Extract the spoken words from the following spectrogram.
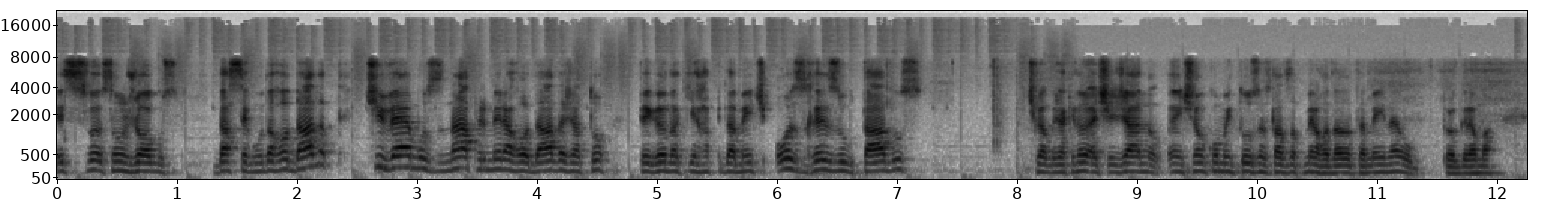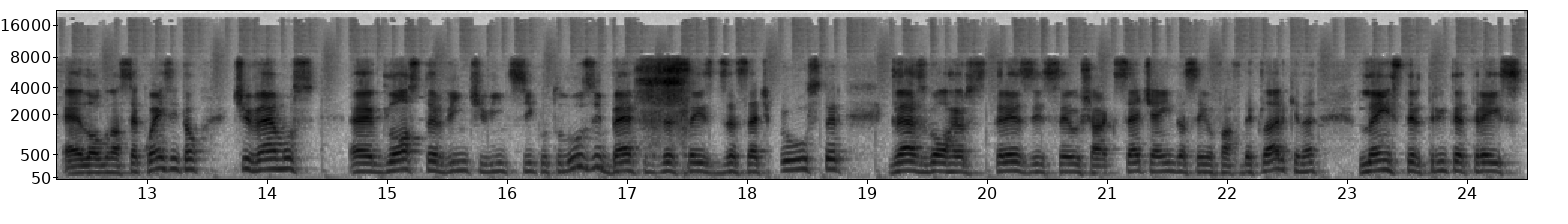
Esses são jogos da segunda rodada. Tivemos na primeira rodada, já estou pegando aqui rapidamente os resultados. Tivemos, já que não, a, gente já não, a gente não comentou os resultados da primeira rodada também, né? O programa é logo na sequência. Então, tivemos é, Gloucester 20, 25 Toulouse, Beth 16, 17 para o Ulster, Glasgow Warriors 13, sem o Shark 7, ainda sem o Faf de Klerk, né? Leinster 33,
